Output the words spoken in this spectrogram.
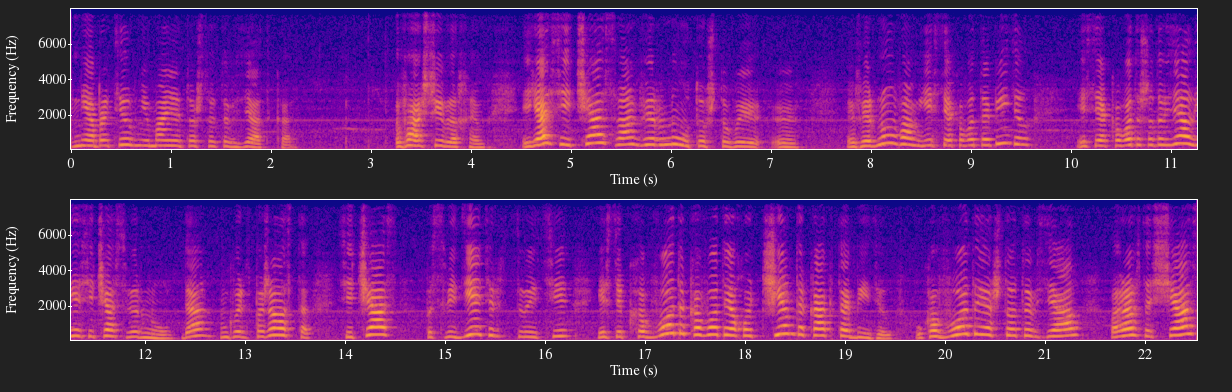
не обратил внимания на то, что это взятка. Вашивлахем. И я сейчас вам верну то, что вы э, верну вам, если я кого-то обидел, если я кого-то что-то взял, я сейчас верну, да? Он говорит, пожалуйста, сейчас посвидетельствуйте, если кого-то, кого-то я хоть чем-то как-то обидел, у кого-то я что-то взял, пожалуйста, сейчас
